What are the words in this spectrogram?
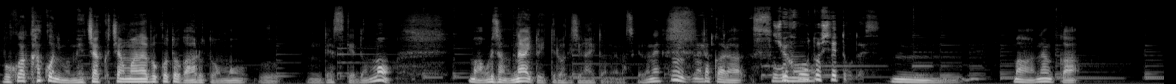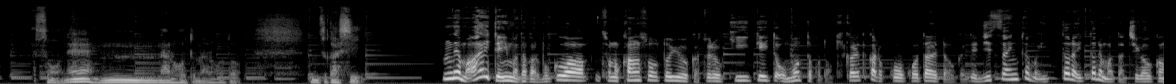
僕は過去にもめちゃくちゃ学ぶことがあると思うんですけども、まあ、俺さんもないと言ってるわけじゃないと思いますけどね。うん、だから、その手法としてってことです。うん。まあ、なんか、そうね。うん、なるほど、なるほど。難しい。でも、あえて今、だから僕は、その感想というか、それを聞いていて思ったことを聞かれたからこう答えたわけで、実際に多分言ったら言ったらまた違う考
